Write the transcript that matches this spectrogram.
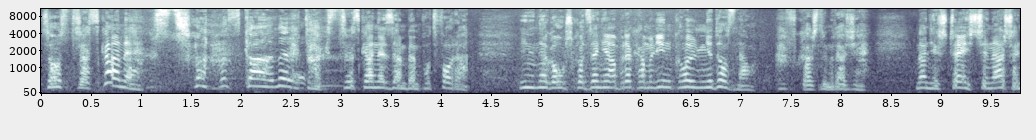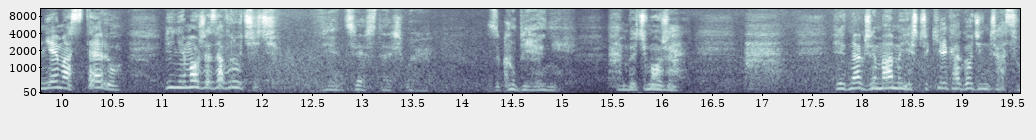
Są strzaskane. Strzaskane! Tak, strzaskane zębem potwora. Innego uszkodzenia Abraham Lincoln nie doznał. W każdym razie, na nieszczęście nasze nie ma steru i nie może zawrócić. Więc jesteśmy zgubieni. Być może. Jednakże mamy jeszcze kilka godzin czasu.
